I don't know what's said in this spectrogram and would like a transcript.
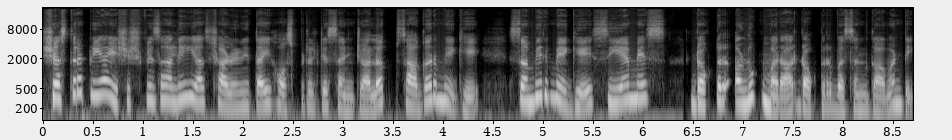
शस्त्रक्रिया यशस्वी झाली यात शालिनीताई हॉस्पिटलचे संचालक Sagar Meghe Samir Meghe C M S doctor Anup Marar doctor Vasant Gawande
